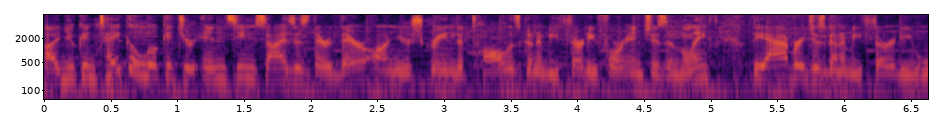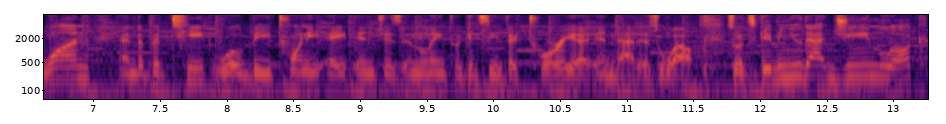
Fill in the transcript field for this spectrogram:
Uh, you can take a look at your inseam sizes. They're there on your screen. The tall is going to be 34 inches in length. The average is going to be 31, and the petite will be 28 inches in length. We can see Victoria in that as well. So it's giving you that jean look.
